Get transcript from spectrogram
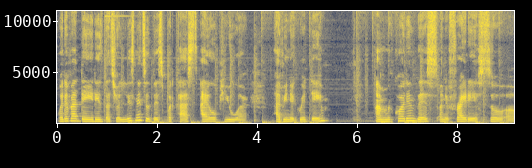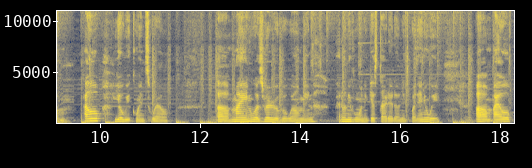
whatever day it is that you're listening to this podcast, I hope you are having a great day. I'm recording this on a Friday, so um, I hope your week went well. Uh, mine was very overwhelming. I don't even want to get started on it, but anyway, um, I hope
